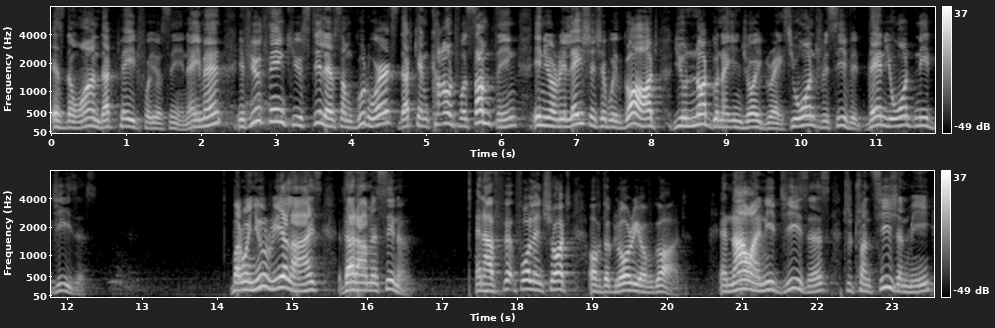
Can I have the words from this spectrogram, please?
as the one that paid for your sin. Amen? If you think you still have some good works that can count for something in your relationship with God, you're not going to enjoy grace. You won't receive it. Then you won't need Jesus. But when you realize that I'm a sinner, and I've fallen short of the glory of God. And now I need Jesus to transition me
